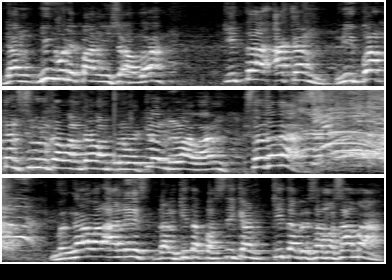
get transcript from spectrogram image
Dan minggu depan insya Allah kita akan libatkan seluruh kawan-kawan perwakilan relawan. Setuju nggak? Mengawal Anies dan kita pastikan kita bersama-sama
